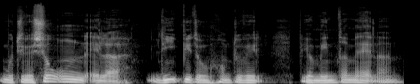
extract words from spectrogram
Motivationen, eller libido, om du vil, bliver mindre med alderen.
